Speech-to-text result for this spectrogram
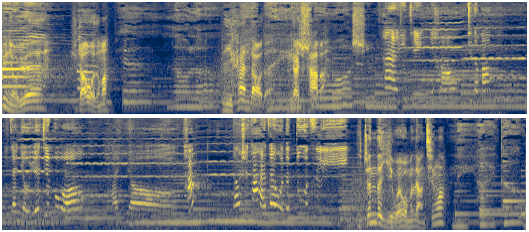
去纽约是找我的吗？变老了。你看到的应该是他吧？嗨，易景，你好，记得吗？你在纽约见过我哦。还有他，当时他还在我的肚子里。你真的以为我们两清了？你爱的我，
